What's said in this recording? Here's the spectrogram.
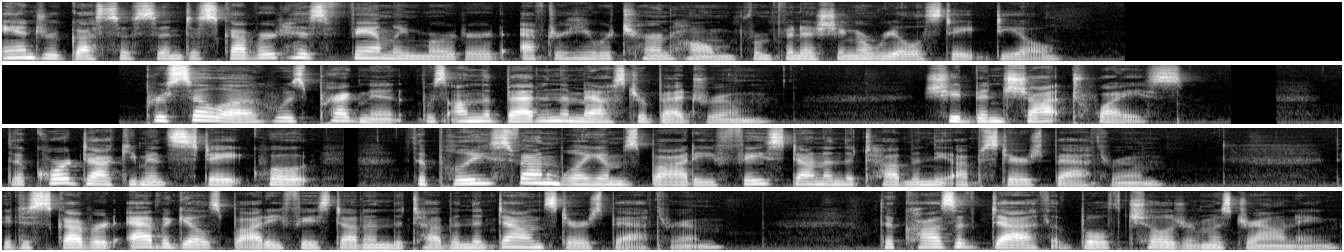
Andrew Gustafson discovered his family murdered after he returned home from finishing a real estate deal. Priscilla, who was pregnant, was on the bed in the master bedroom. She had been shot twice. The court documents state, quote, the police found William's body face down in the tub in the upstairs bathroom. They discovered Abigail's body face down in the tub in the downstairs bathroom. The cause of death of both children was drowning.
